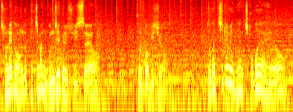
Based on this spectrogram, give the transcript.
전에도 언급했지만 문제될 수 있어요. 불법이죠. 누가 찌르면 그냥 접어야 해요.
